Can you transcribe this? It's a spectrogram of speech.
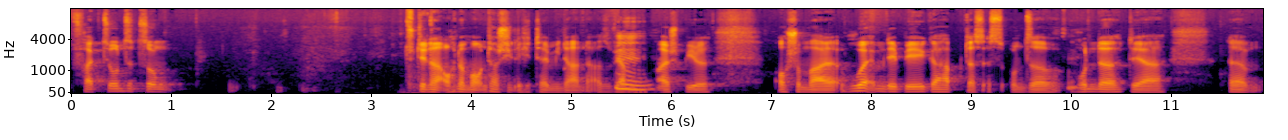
Fraktionssitzung stehen dann auch nochmal unterschiedliche Termine an. Also wir mhm. haben zum Beispiel auch schon mal Ruhr-MDB gehabt. Das ist unsere Runde der ähm,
